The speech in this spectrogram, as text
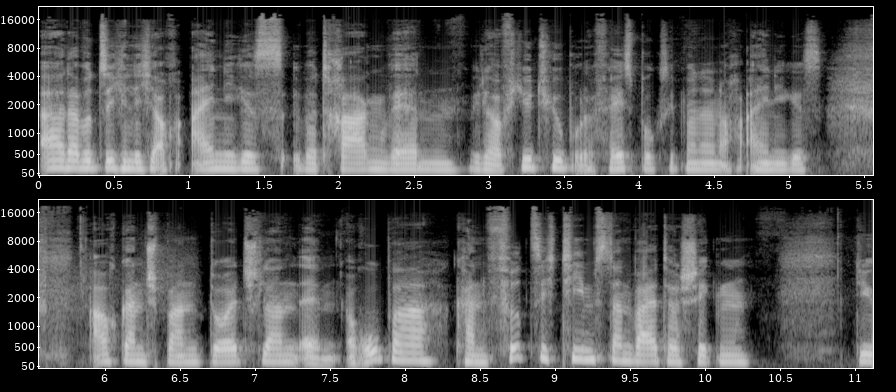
Äh, da wird sicherlich auch einiges übertragen werden. Wieder auf YouTube oder Facebook sieht man dann auch einiges. Auch ganz spannend. Deutschland, äh, Europa kann 40 Teams dann weiterschicken. Die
